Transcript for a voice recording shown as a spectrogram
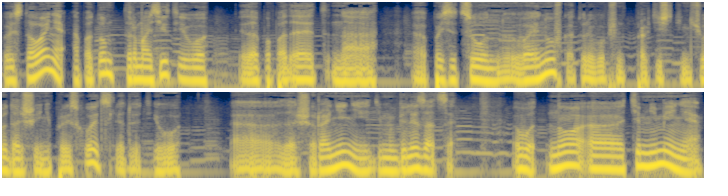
повествование, а потом тормозит его, когда попадает на э, позиционную войну, в которой, в общем практически ничего дальше и не происходит, следует его э, дальше ранение и демобилизация. Вот. Но, э, тем не менее,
